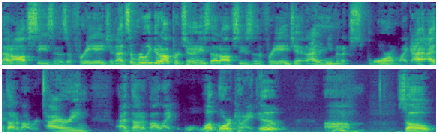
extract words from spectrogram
that offseason as a free agent. I had some really good opportunities that offseason as a free agent, and I didn't even explore them. Like I, I thought about retiring. I thought about like, what more can I do? Um, so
